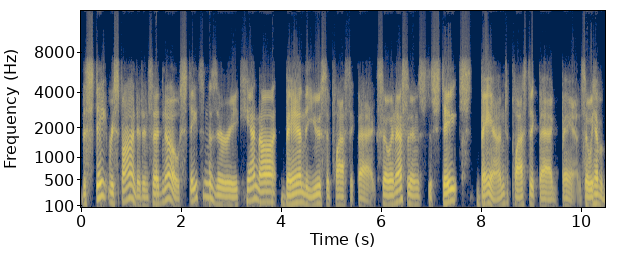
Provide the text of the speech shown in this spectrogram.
the state responded and said, no, states in Missouri cannot ban the use of plastic bags. So, in essence, the states banned plastic bag ban. So, we have a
